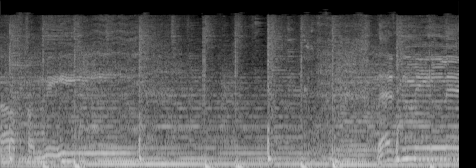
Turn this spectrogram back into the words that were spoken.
up for me. Let me live.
